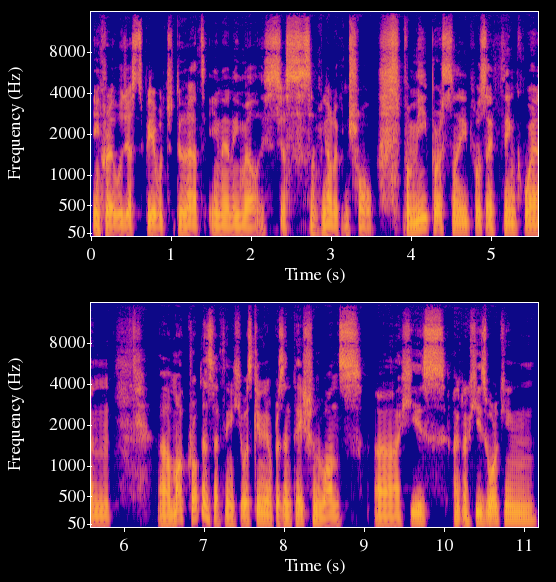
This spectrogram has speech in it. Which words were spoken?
incredible just to be able to do that in an email. It's just something out of control. For me personally, it was. I think when uh, Mark Robbins, I think he was giving a presentation once. Uh, he's he's working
